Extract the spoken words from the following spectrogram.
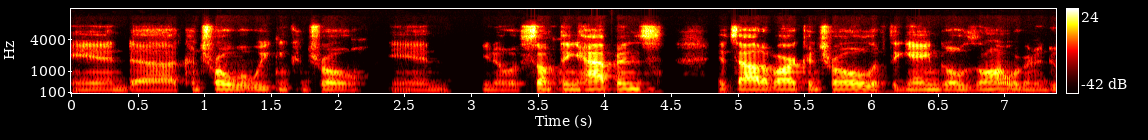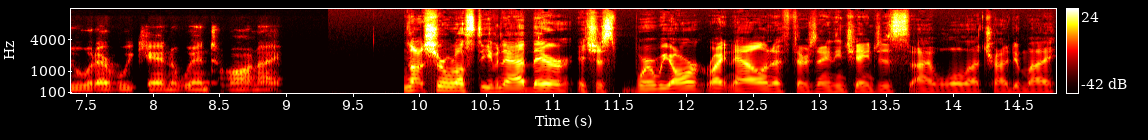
and uh, control what we can control. And, you know, if something happens, it's out of our control. If the game goes on, we're going to do whatever we can to win tomorrow night not sure what else to even add there. It's just where we are right now, and if there's anything changes, I will uh, try to do my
